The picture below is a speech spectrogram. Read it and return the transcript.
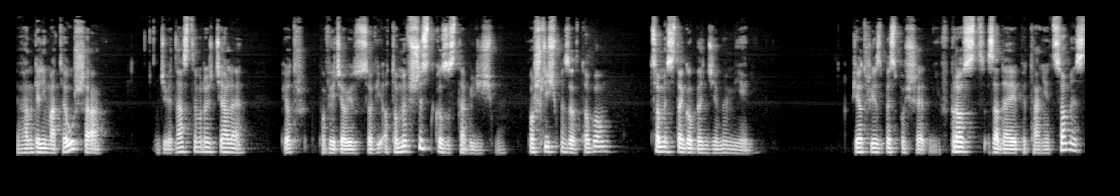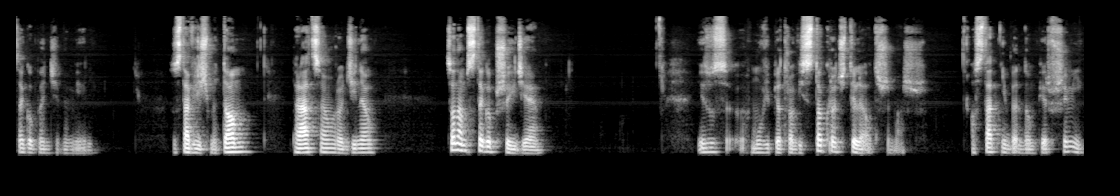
W Ewangelii Mateusza w 19 rozdziale Piotr powiedział Jezusowi: Oto my wszystko zostawiliśmy. Poszliśmy za Tobą, co my z tego będziemy mieli? Piotr jest bezpośredni, wprost zadaje pytanie: co my z tego będziemy mieli? Zostawiliśmy dom, pracę, rodzinę. Co nam z tego przyjdzie? Jezus mówi Piotrowi: Stokroć tyle otrzymasz. Ostatni będą pierwszymi,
